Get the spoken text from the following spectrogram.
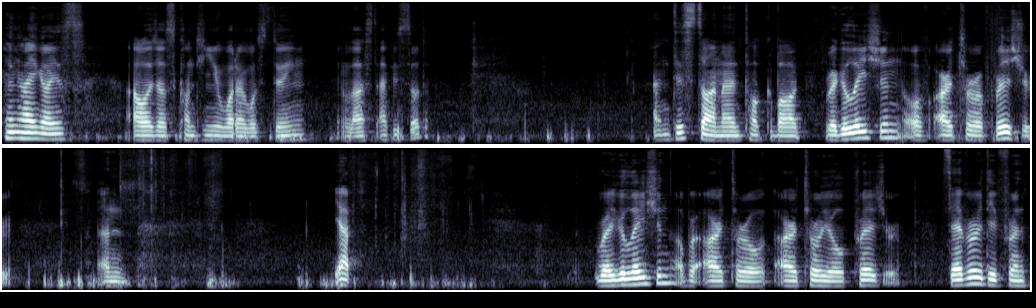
Hey hi guys, I will just continue what I was doing in last episode. And this time I'll talk about regulation of arterial pressure. And yeah, regulation of arterial arterial pressure. Several different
